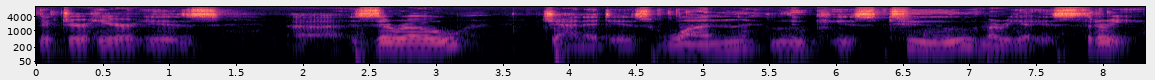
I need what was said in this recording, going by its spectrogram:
Victor here is uh, 0, Janet is 1, Luke is 2, Maria is 3.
